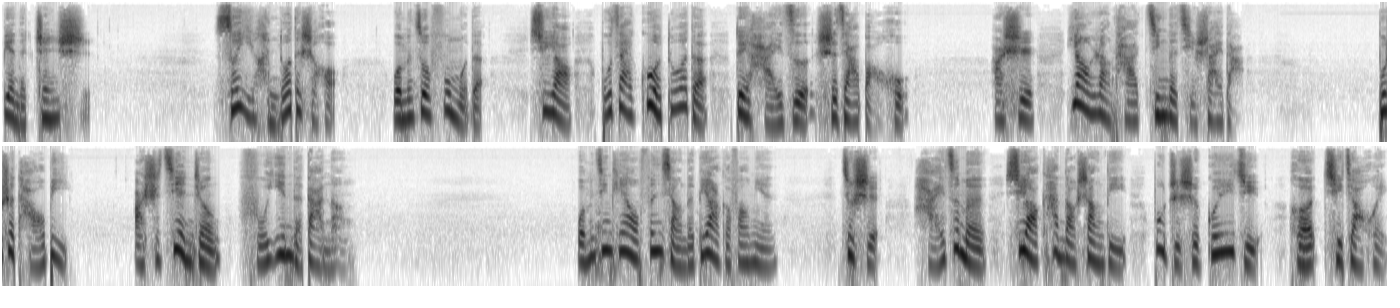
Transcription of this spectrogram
变得真实，所以很多的时候，我们做父母的需要不再过多的对孩子施加保护，而是要让他经得起摔打，不是逃避，而是见证福音的大能。我们今天要分享的第二个方面，就是孩子们需要看到上帝不只是规矩和去教会。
